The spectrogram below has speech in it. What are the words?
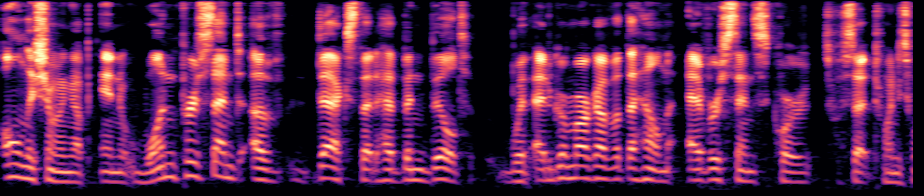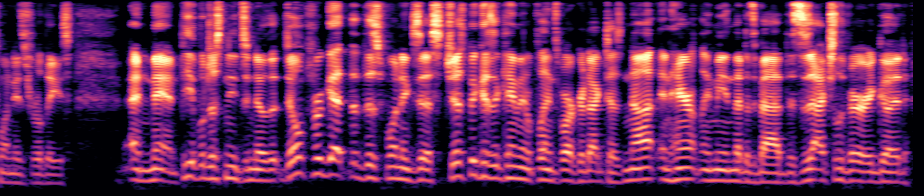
only showing up in 1% of decks that have been built with Edgar Markov at the helm ever since Core Set 2020's release. And man, people just need to know that don't forget that this one exists. Just because it came in a Planeswalker deck does not inherently mean that it's bad. This is actually very good.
